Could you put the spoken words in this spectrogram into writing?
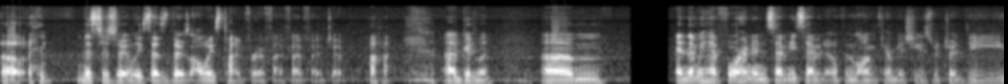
oh, Mr. Certainly says there's always time for a 555 joke. uh, good one. Um, and then we have 477 open long-term issues, which are the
